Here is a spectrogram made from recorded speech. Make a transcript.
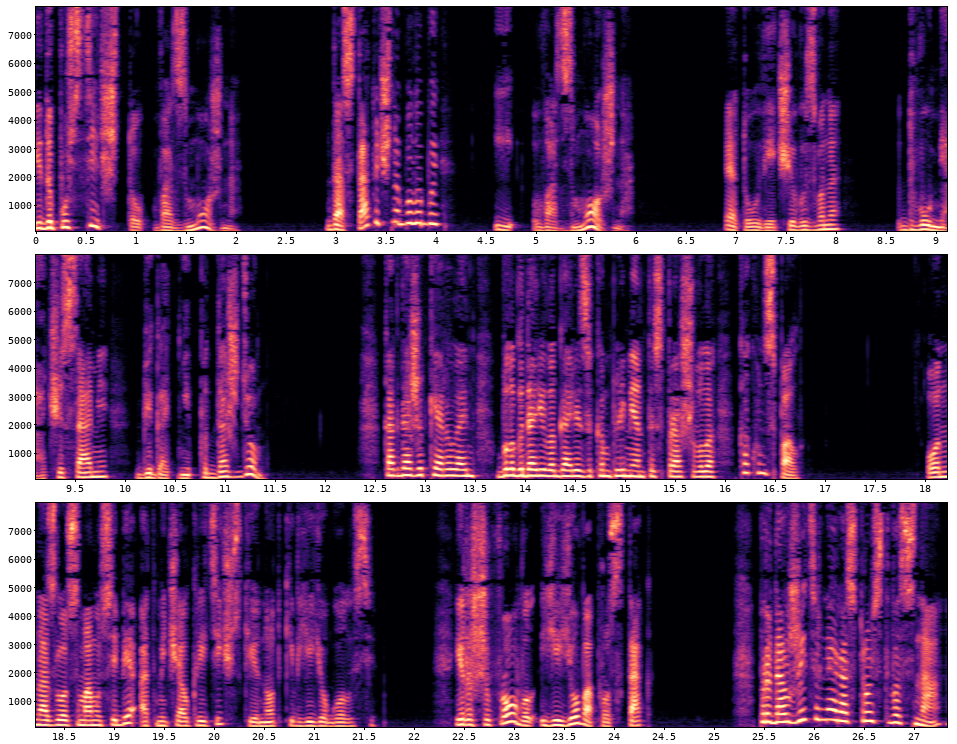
и допустить, что возможно. Достаточно было бы и возможно. Это увечье вызвано двумя часами беготни под дождем. Когда же Кэролайн благодарила Гарри за комплименты, спрашивала, как он спал — он назло самому себе отмечал критические нотки в ее голосе и расшифровывал ее вопрос так. Продолжительное расстройство сна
